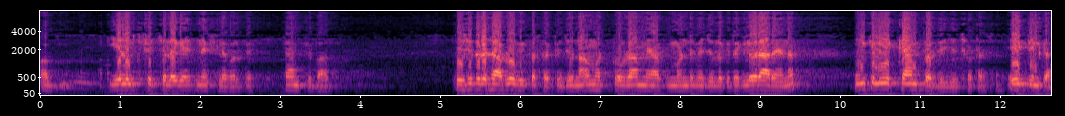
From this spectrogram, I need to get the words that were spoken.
अब ये लोग फिर चले गए नेक्स्ट लेवल पे कैंप के बाद। तो इसी तरह से आप लोग भी कर सकते हैं। जो नाम हट प्रोग्राम में आप मंडे में जो लोग रेगुलर आ रहे हैं ना, उनके लिए कैंप कर दीजिए छोटा सा। एक दिन का।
